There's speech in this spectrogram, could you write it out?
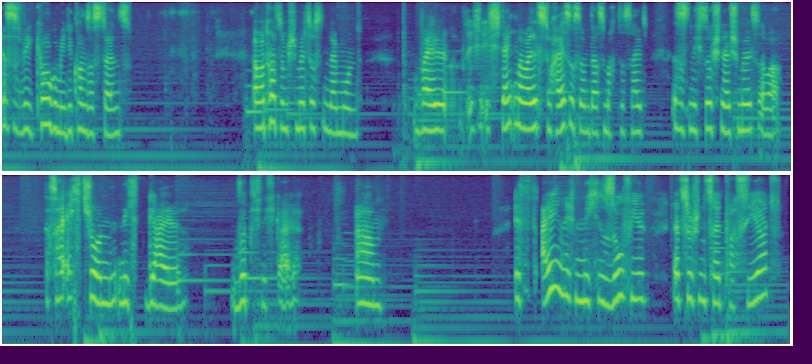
ist es wie Kaugummi, die Konsistenz. Aber trotzdem schmilzt es in deinem Mund. Weil ich, ich denke mal, weil es zu heiß ist und das macht es halt, es nicht so schnell schmilzt, aber das war echt schon nicht geil. Wirklich nicht geil. Ähm, ist eigentlich nicht so viel in der Zwischenzeit passiert.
